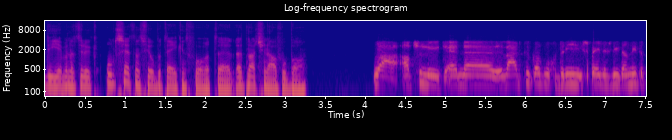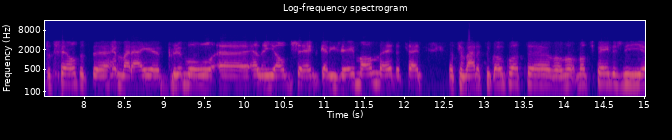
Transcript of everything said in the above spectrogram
die hebben natuurlijk ontzettend veel betekend voor het, uh, het nationaal voetbal. Ja, absoluut. En uh, er waren natuurlijk ook nog drie spelers die dan niet op het veld. Het, uh, Marije Brummel, Ellen Jansen en Kelly Zeeman. dat, zijn, dat waren natuurlijk ook wat, wat, wat, spelers die,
